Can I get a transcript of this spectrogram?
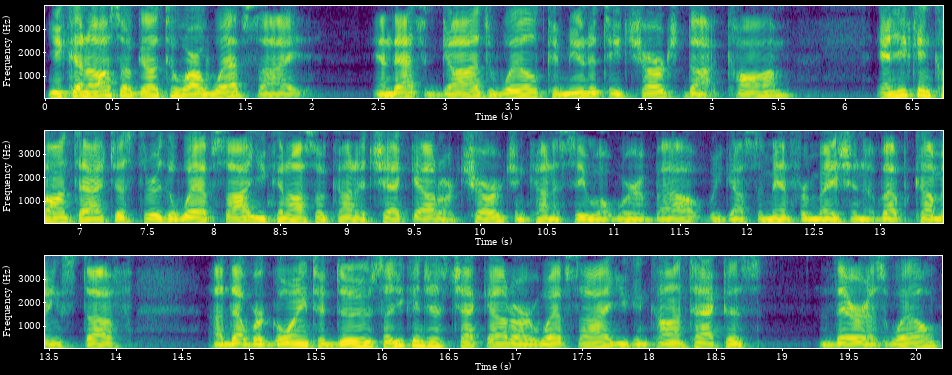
You can also go to our website, and that's God's Will Community godswillcommunitychurch.com. And you can contact us through the website. You can also kind of check out our church and kind of see what we're about. We got some information of upcoming stuff uh, that we're going to do. So you can just check out our website. You can contact us there as well.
